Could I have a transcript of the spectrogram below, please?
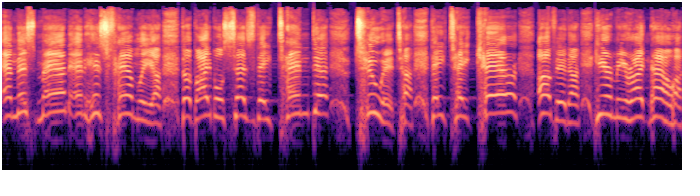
and this man and his family, the Bible says they tend to it, they take care of it. Hear me right now.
